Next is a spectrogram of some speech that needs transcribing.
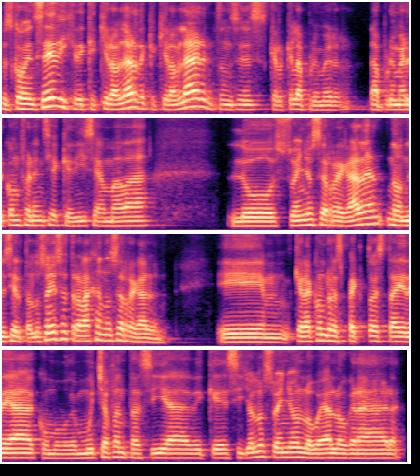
pues comencé, dije de qué quiero hablar, de qué quiero hablar. Entonces, creo que la primera la primer conferencia que di se llamaba Los sueños se regalan. No, no es cierto, los sueños se trabajan, no se regalan. Em, que era con respecto a esta idea como de mucha fantasía, de que si yo lo sueño lo voy a lograr,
